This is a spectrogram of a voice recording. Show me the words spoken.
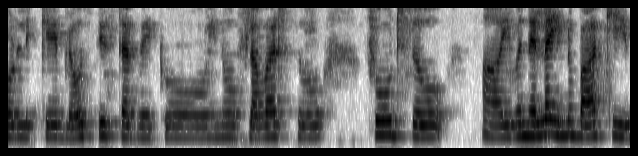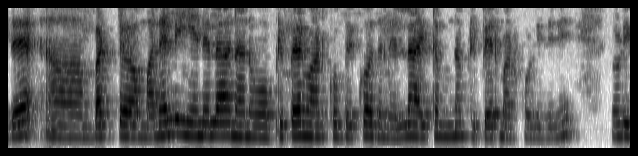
ಕೊಡಲಿಕ್ಕೆ ಬ್ಲೌಸ್ ಪೀಸ್ ತರಬೇಕು, ಇನ್ನು ಫ್ಲವರ್ಸು, ಫ್ರೂಟ್ಸು ಇವನ್ನೆಲ್ಲ ಇನ್ನೂ ಬಾಕಿ ಇದೆ. ಬಟ್ ಮನೇಲಿ ಏನೆಲ್ಲ ನಾನು ಪ್ರಿಪೇರ್ ಮಾಡ್ಕೋಬೇಕು, ಅದನ್ನೆಲ್ಲ ಐಟಮ್ನ ಪ್ರಿಪೇರ್ ಮಾಡ್ಕೊಂಡಿದ್ದೀನಿ. ನೋಡಿ,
